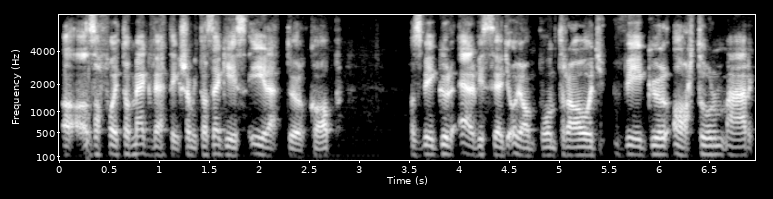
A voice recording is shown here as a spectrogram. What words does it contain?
az a fajta megvetés, amit az egész élettől kap, az végül elviszi egy olyan pontra, hogy végül Arthur már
